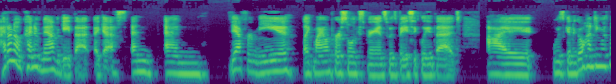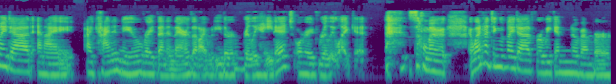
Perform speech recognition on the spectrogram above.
I don't know, kind of navigate that, I guess. And and yeah, for me, like my own personal experience was basically that I was going to go hunting with my dad and I I kind of knew right then and there that I would either really hate it or I'd really like it. so my I went hunting with my dad for a weekend in November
